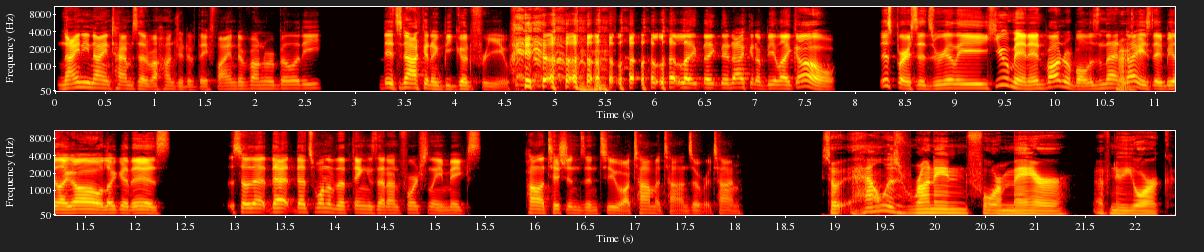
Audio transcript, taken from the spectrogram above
99 times out of 100, if they find a vulnerability, it's not going to be good for you. mm-hmm. like, like, they're not going to be like, oh, this person's really human and vulnerable. Isn't that right. nice? They'd be like, oh, look at this. So that that that's one of the things that unfortunately makes politicians into automatons over time. So, how is running for mayor of New York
